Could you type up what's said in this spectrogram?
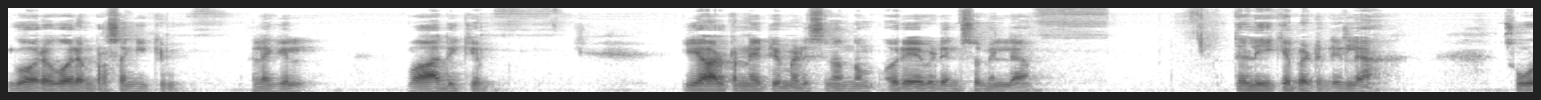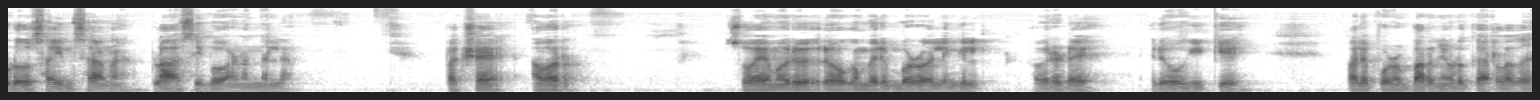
ഘോരഘോരം പ്രസംഗിക്കും അല്ലെങ്കിൽ വാദിക്കും. ഈ ആൾട്ടർനേറ്റീവ് മെഡിസിനൊന്നും ഒരു എവിഡൻസും ഇല്ല തെളിയിക്കപ്പെട്ടിട്ടില്ല. സൂഡോ സയൻസാണ് പ്ലാസിബോ ആണെന്നല്ല. പക്ഷേ അവർ സ്വയം ഒരു രോഗം വരുമ്പോഴോ അല്ലെങ്കിൽ അവരുടെ രോഗിക്ക് പലപ്പോഴും പറഞ്ഞു കൊടുക്കാറുള്ളത്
